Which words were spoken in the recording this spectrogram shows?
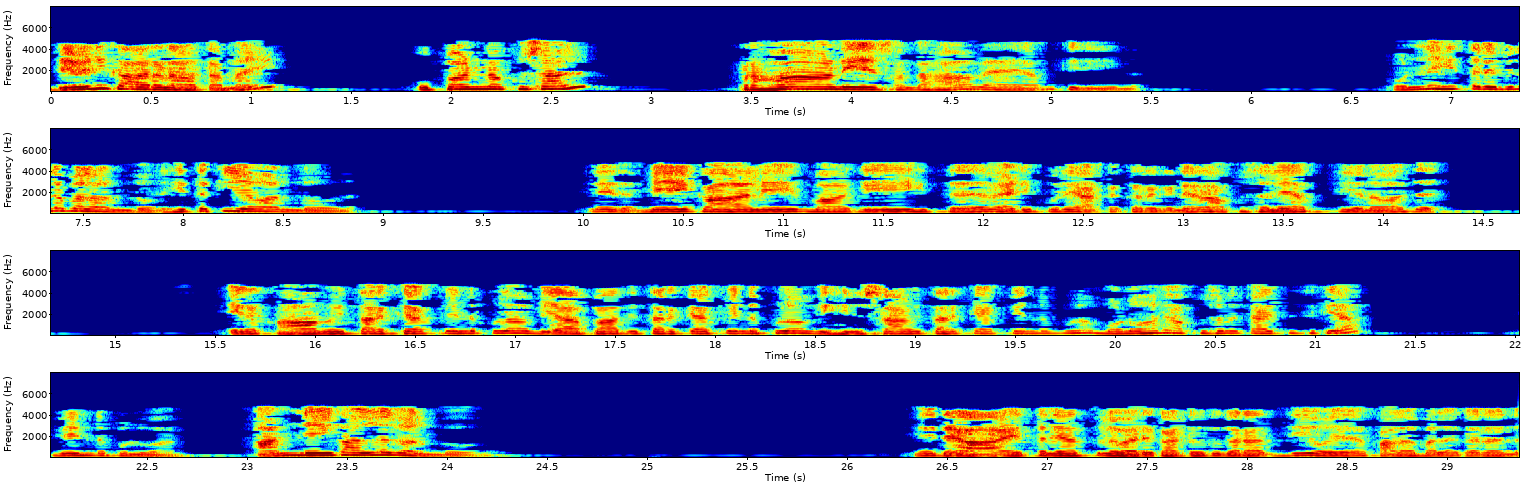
දෙවෙනි කාරණා තමයි උපන්න කුසල් ප්‍රහාණය සඳහා වෑයම් කිරීම. ඔන්න හිත රෙබිල බලන්න ඕනේ. හිත කියවන්න ඕනේ. නේද? මේ කාලේ මගේ හිත වැඩිපුර යට කරගෙන යන අකුසලයක් තියනවද? ඒක කාම විතරකයක් වෙන්න පුළුවන්, ව්‍යාපාද විතරකයක් වෙන්න පුළුවන්, විහිංසාව විතරකයක් වෙන්න පුළුවන්, මොනවා හරි අකුසල චෛතසිකයක් වෙන්න පුළුවන්. අන්න ඒක අල්ලගන්න ඕන. නේද? ආයතනයක් තුළ වැඩ කටයුතු කරද්දී ඔය කලබල කරන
